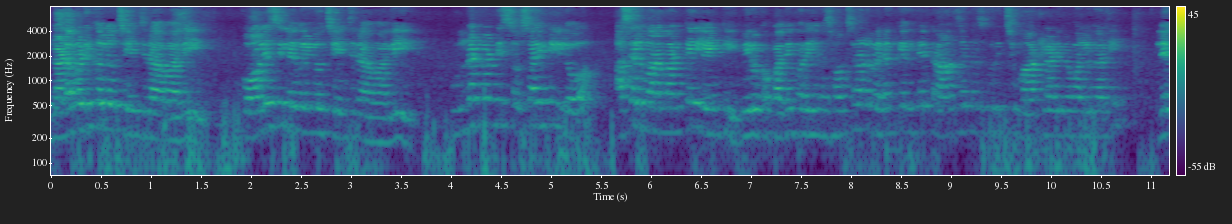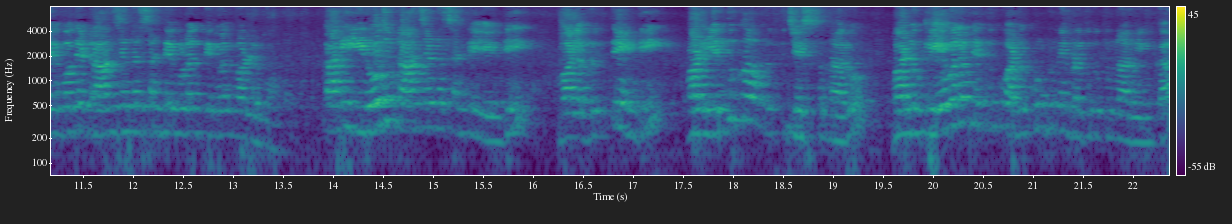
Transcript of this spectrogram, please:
నడవడికలో చేంజ్ రావాలి. పాలసీ లెవెల్లో చేంజ్ రావాలి. ఉన్నటువంటి సొసైటీలో అసలు మనం అంటే ఏంటి? మీరు ఒక పది పదిహేను సంవత్సరాలు వెనక్కి వెళ్తే ట్రాన్స్జెండర్స్ గురించి మాట్లాడిన వాళ్ళు కానీ లేకపోతే ట్రాన్స్జెండర్స్ అంటే కూడా తెలియని వాళ్ళు కానీ ఈ రోజు ట్రాన్స్జెండర్స్ అంటే ఏంటి? వాళ్ళ వృత్తి ఏంటి? వాళ్ళు ఎందుకు ఆ వృత్తి చేస్తున్నారు? వాళ్ళు కేవలం ఎందుకు అడుక్కుంటూనే బ్రతుకుతున్నారు ఇంకా?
